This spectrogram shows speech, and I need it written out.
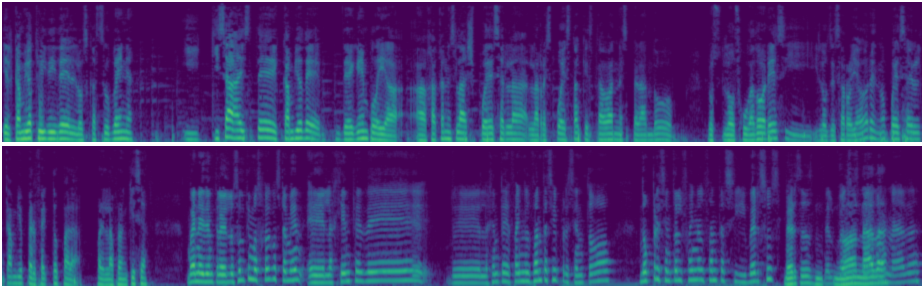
el cambio a 3D de los Castlevania. Y quizá este cambio de, de gameplay a, a Hack and Slash puede ser la, la respuesta que estaban esperando los, los jugadores y, los desarrolladores, ¿no? Puede ser el cambio perfecto para, para la franquicia. Bueno, y dentro de los últimos juegos también, eh, la gente de la gente de Final Fantasy presentó, no presentó el Final Fantasy Versus, Versus, del no, nada. nada.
